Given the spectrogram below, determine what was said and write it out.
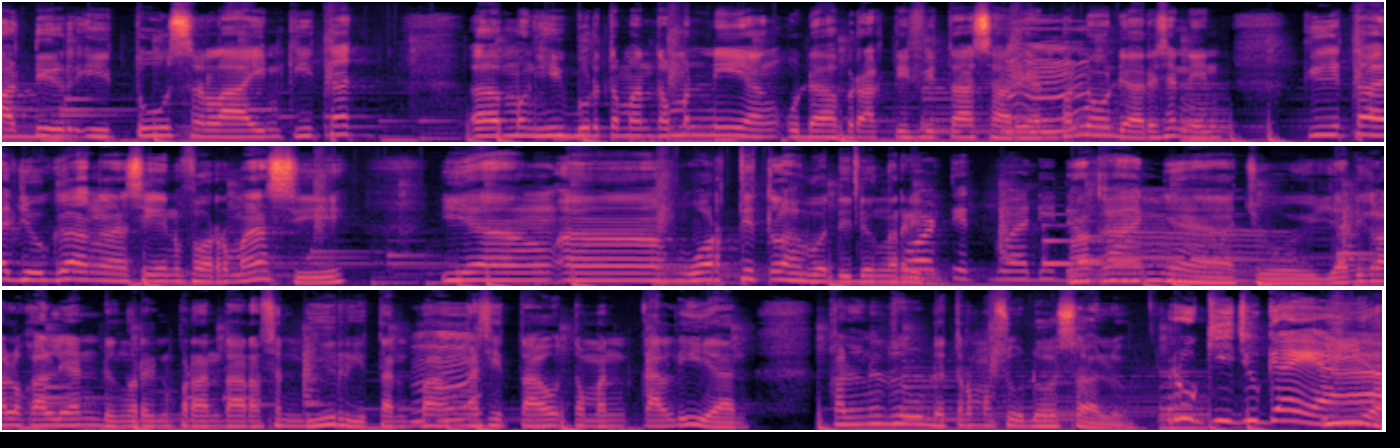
hadir itu selain kita eh, menghibur teman-teman nih yang udah beraktivitas harian Hmm. penuh di hari Senin, kita juga ngasih informasi yang eh, worth it lah buat didengerin. Worth it buat didengar. Makanya cuy, jadi kalau kalian dengerin perantara sendiri tanpa Hmm. ngasih tahu teman kalian, kalian itu udah termasuk dosa loh. Rugi juga ya. Iya,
